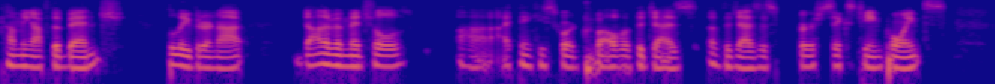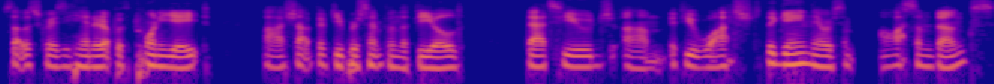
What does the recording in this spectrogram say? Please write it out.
coming off the bench. Believe it or not, Donovan Mitchell. Uh, I think he scored 12 of the Jazz of the Jazz's first 16 points. So that was crazy. He ended up with 28, uh, shot 50% from the field. That's huge. Um, if you watched the game, there were some awesome dunks.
